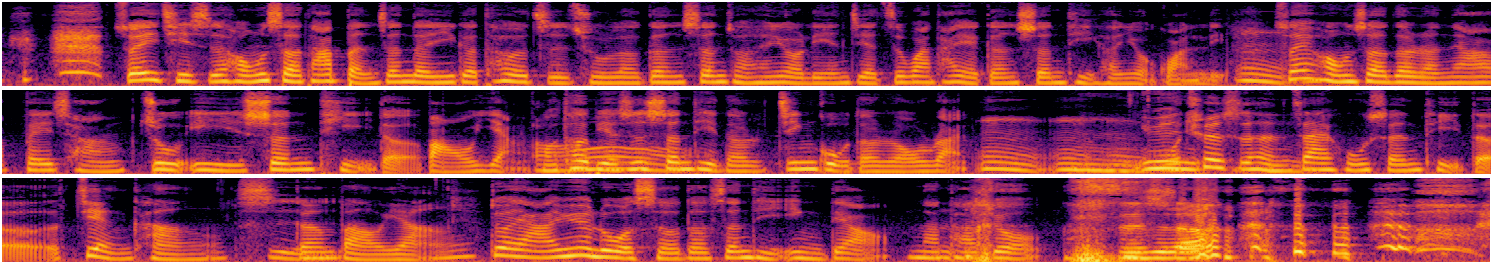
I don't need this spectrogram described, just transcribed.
所以其实红蛇它本身的一个特质，除了跟生存很有连结之外，它也跟身体很有关联。嗯，所以红蛇的人要非常注意身体的保养，哦，特别是身体的筋骨的柔软。嗯嗯嗯，因为我确实很在乎身体的健康是跟保养。对啊，因为如果蛇的身体硬掉，那它就 死蛇。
